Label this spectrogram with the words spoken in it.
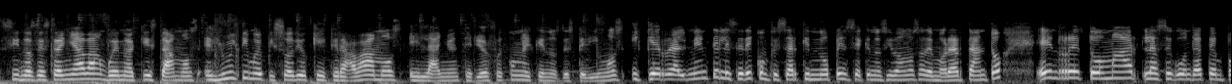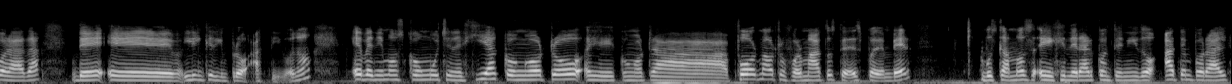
si nos extrañaban, bueno, aquí estamos. El último episodio que grabamos el año anterior fue con el que nos despedimos y que realmente les he de confesar que no pensé que nos íbamos a demorar tanto en retomar la segunda temporada de eh, LinkedIn Pro activo, ¿no? Eh, venimos con mucha energía, con otro, eh, con otra forma, otro formato, ustedes pueden ver. Buscamos eh, generar contenido atemporal,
